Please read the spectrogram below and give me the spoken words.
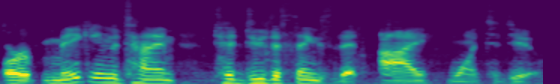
or making the time to do the things that I want to do.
